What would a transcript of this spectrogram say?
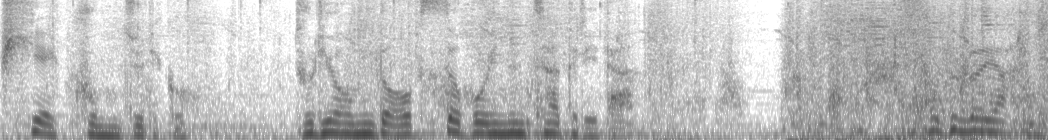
피에 굶주리고 두려움도 없어 보이는 자들이다. 서둘러야 한다.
